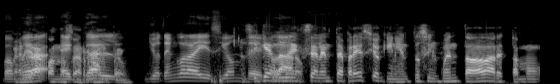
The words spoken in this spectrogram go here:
Pues mira, Cuando se rompen. Yo tengo la edición de. Así que es un excelente precio, 550 dólares. Estamos.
